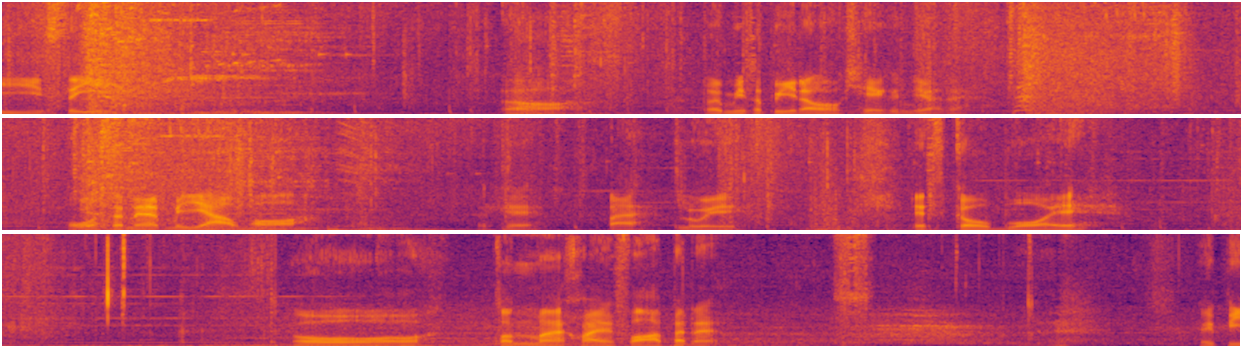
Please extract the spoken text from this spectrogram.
easy อ๋อเริ่มมีสปีดแล้วโอเคขึ้นเยอะเลย โอ้สแนปไม่ยาวพอ โอเค ไป ลุย let's go boy โอ้ ต้นไม้ควายฟอสป่ะน่ะ เฮ้ยปี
